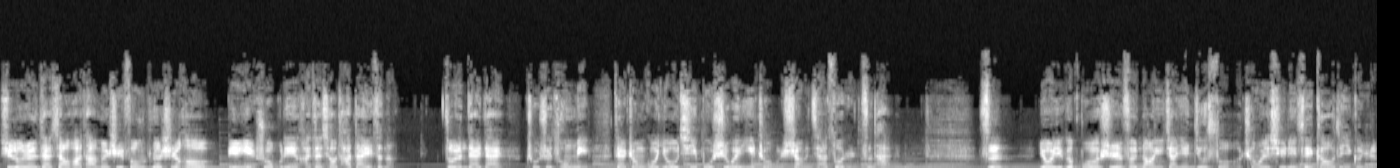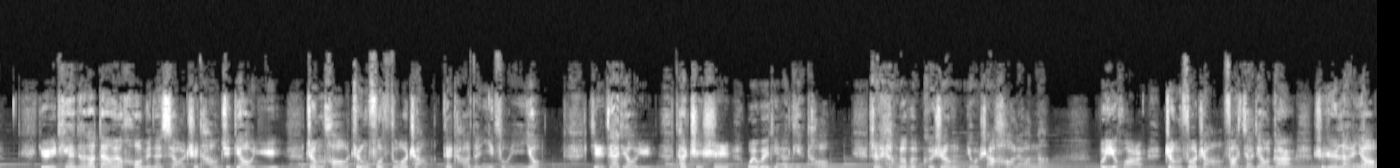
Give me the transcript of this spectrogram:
许多人在笑话他们是疯子的时候，别人也说不定还在笑他呆子呢。”做人呆呆，处事聪明，在中国尤其不失为一种上佳做人姿态。四，有一个博士分到一家研究所，成为学历最高的一个人。有一天，他到单位后面的小池塘去钓鱼，正好正副所长在他的一左一右，也在钓鱼。他只是微微点了点头。这两个本科生有啥好聊呢？不一会儿，郑所长放下钓竿，伸伸懒腰，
